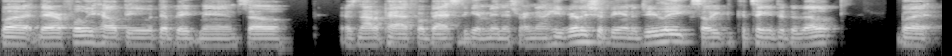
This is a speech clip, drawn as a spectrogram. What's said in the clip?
but they're fully healthy with their big man. So there's not a path for Bassey to get minutes right now. He really should be in the G League so he can continue to develop. But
